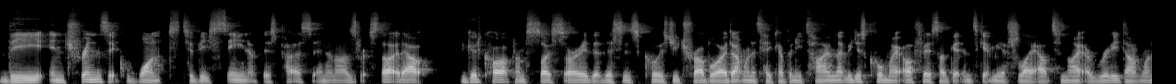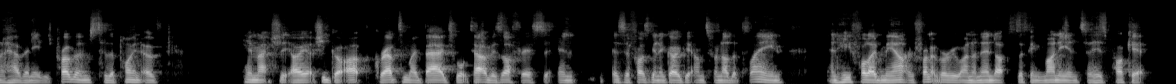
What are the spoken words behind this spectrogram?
the intrinsic want to be seen of this person. And I was started out good cop. I'm so sorry that this has caused you trouble. I don't want to take up any time. Let me just call my office. I'll get them to get me a flight out tonight. I really don't want to have any of these problems to the point of him actually, I actually got up, grabbed my bags, walked out of his office and as if I was going to go get onto another plane. And he followed me out in front of everyone and ended up slipping money into his pocket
